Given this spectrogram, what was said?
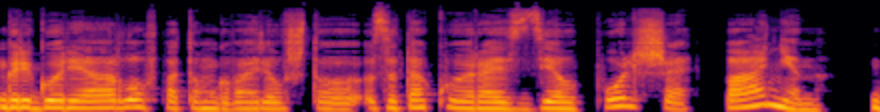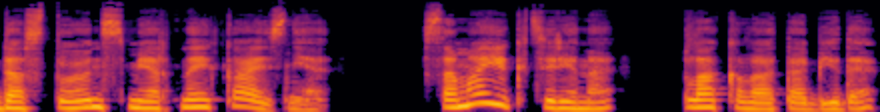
Григорий Орлов потом говорил, что за такой раздел Польши Панин достоин смертной казни. Сама Екатерина плакала от обиды.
